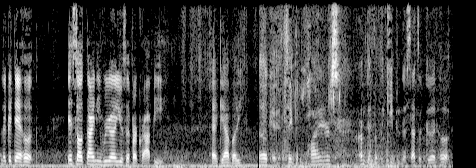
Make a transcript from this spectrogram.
look at that hook. It's so tiny. We're gonna use it for crappie. Heck yeah, buddy. Okay, take the pliers. I'm definitely keeping this. That's a good hook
